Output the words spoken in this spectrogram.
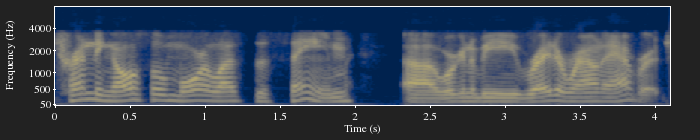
trending also more or less the same. Uh, we're going to be right around average.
